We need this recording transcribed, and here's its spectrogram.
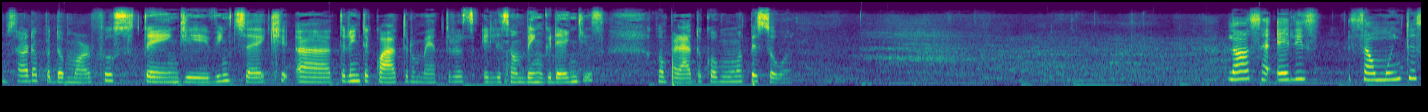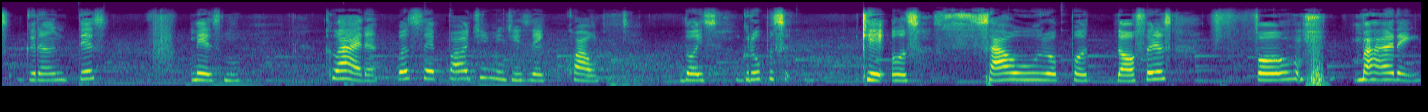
os sauropodomorfos têm de 27 a 34 metros. Eles são bem grandes comparado com uma pessoa. Nossa, eles são muito grandes mesmo. Clara, você pode me dizer qual dois grupos que os sauropodóferos formarem?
